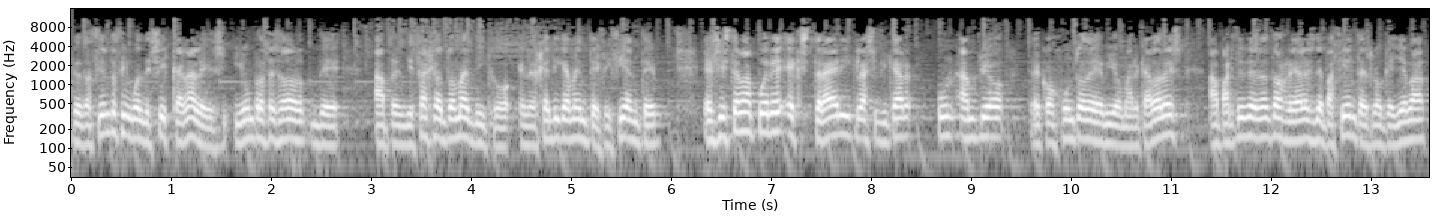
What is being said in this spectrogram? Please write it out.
de 256 canales y un procesador de aprendizaje automático energéticamente eficiente, el sistema puede extraer y clasificar un amplio eh, conjunto de biomarcadores a partir de datos reales de pacientes, lo que lleva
